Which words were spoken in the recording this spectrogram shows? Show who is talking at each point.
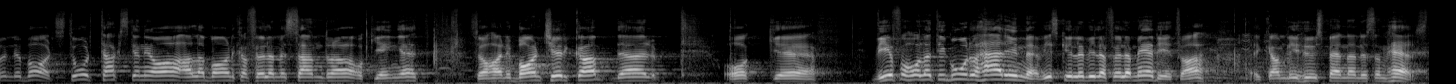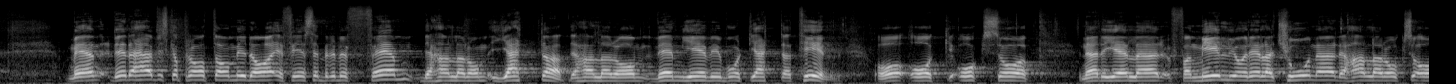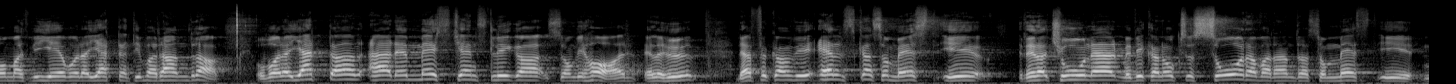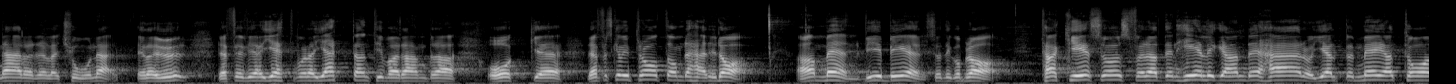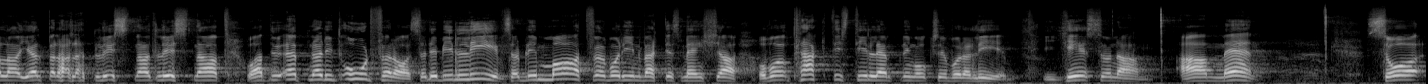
Speaker 1: Underbart! Stort tack ska ni ha. Alla barn kan följa med Sandra och gänget. Så har ni barnkyrka där. Och eh, vi får hålla till godo här inne. Vi skulle vilja följa med dit. va? Det kan bli hur spännande som helst. Men det är det här vi ska prata om idag, Efesierbrevet 5. Det handlar om hjärtat, det handlar om vem ger vi vårt hjärta till? Och, och också när det gäller familj och relationer, det handlar också om att vi ger våra hjärtan till varandra. Och våra hjärtan är det mest känsliga som vi har, eller hur? Därför kan vi älska som mest i relationer, men vi kan också såra varandra som mest i nära relationer, eller hur? Därför vi har gett våra hjärtan till varandra och eh, därför ska vi prata om det här idag. Amen, vi ber så att det går bra. Tack Jesus för att den helige Ande är här och hjälper mig att tala, hjälper alla att lyssna, att lyssna och att du öppnar ditt ord för oss så det blir liv, så det blir mat för vår invärtes människa och vår praktisk tillämpning också i våra liv. I Jesu namn, Amen. Så eh,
